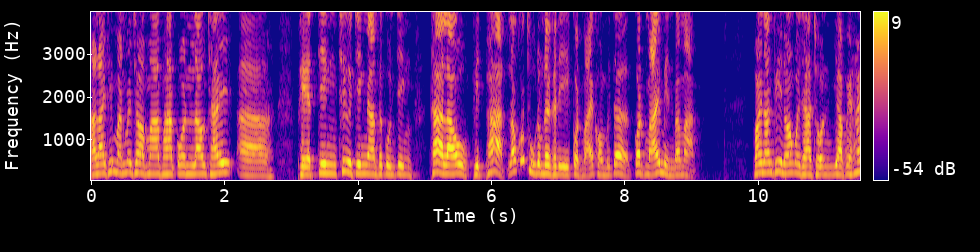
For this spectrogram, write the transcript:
อะไรที่มันไม่ชอบมาพากลเราใช้เพจจริง ชื่อจริงนามสกุลจริง ถ้าเราผิดพลาดเราก็ถูกดำเนินคดีกฎหมายคอมพิวเตอร์ กฎหมายหมิ่นประมาทเพราะฉะนั้นพี่น้องประชาชนอย่าไปให้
